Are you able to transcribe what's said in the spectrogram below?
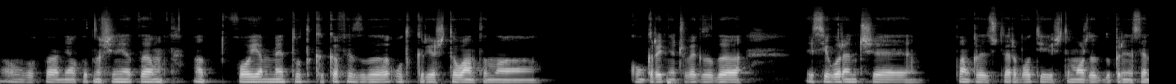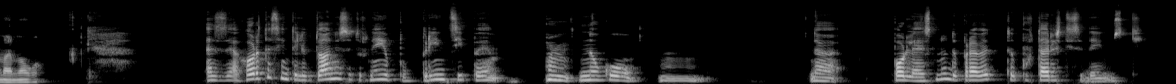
в някои отношенията. А твоя метод какъв е за да откриеш таланта на конкретния човек, за да е сигурен, че там, където ще работи, ще може да допринесе най-много? За хората с интелектуални затруднения по принцип е много да, по-лесно да правят повтарящи се дейности.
